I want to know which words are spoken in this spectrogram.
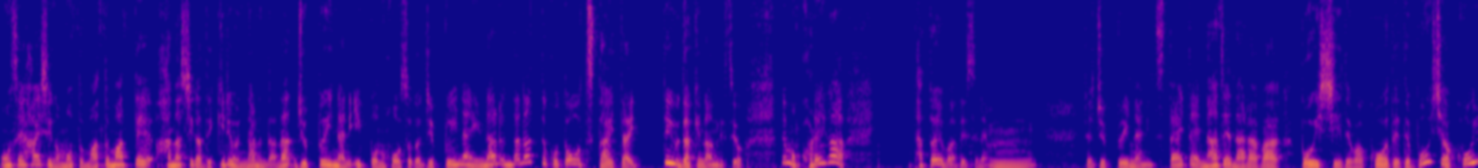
音声配信がもっとまとまって話ができるようになるんだな10分以内に1本の放送が10分以内になるんだなってことを伝えたいっていうだけなんですよでもこれが例えばですねうんじゃあ10分以内に伝えたい。なぜならばボイシーではこうででボイシーはこういう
